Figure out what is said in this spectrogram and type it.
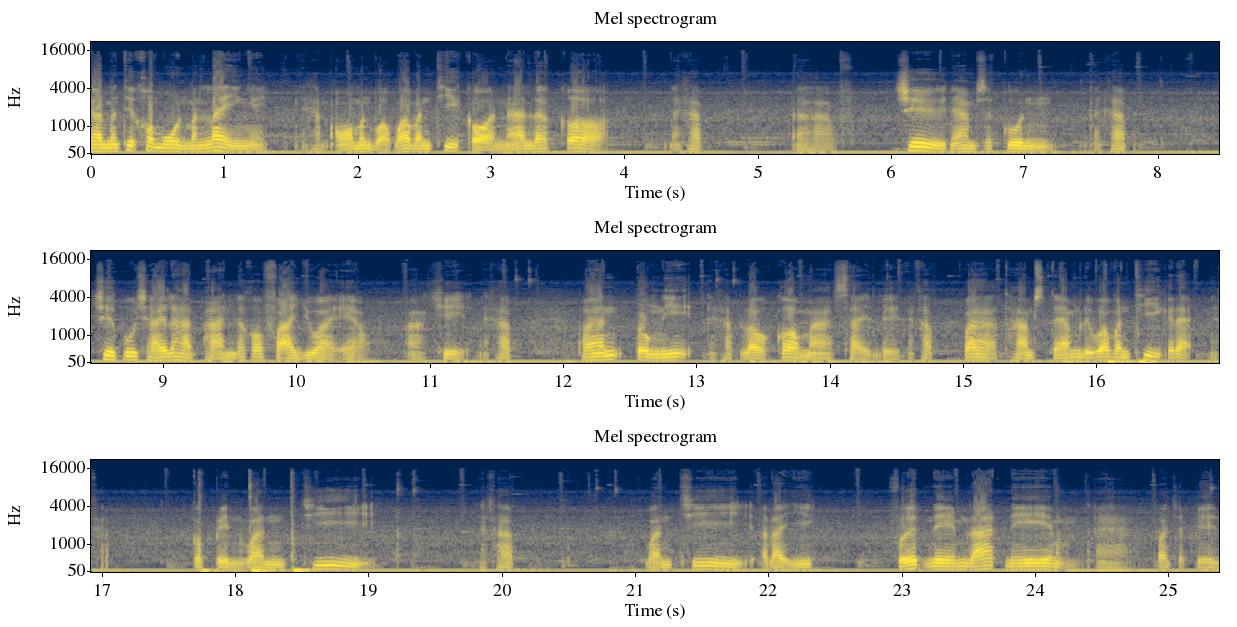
การบันทึกข้อมูลมันไล่ยังไงนะครับอ๋อมันบอกว่าวันที่ก่อนนะแล้วก็นะครับชื่อนามสกุลนะครับ ชื่อผู้ใช้รหัสผ่านแล้วก็ไฟล์ URL โอเคนะครับ เพราะฉะนั้นตรงนี้นะครับเราก็มาใส่เลยนะครับว่า time stamp หรือว่าวันที่ก็ได้นะครับ ก็เป็นวันที่ นะครับ วันที่อะไรอีก first name last name อ่าก็จะเป็น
